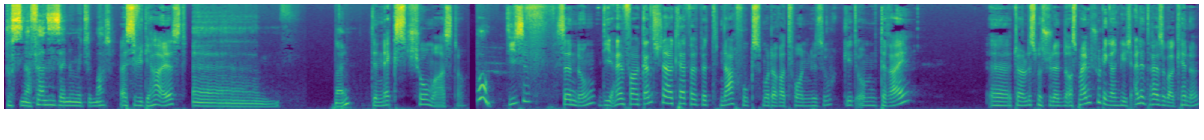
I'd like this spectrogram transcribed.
Du hast in einer Fernsehsendung mitgemacht? Weißt du, wie die heißt? Ähm. Nein? The Next Showmaster. Oh. Diese Sendung, die einfach ganz schnell erklärt wird, wird Nachwuchsmoderatoren gesucht, geht um drei äh, Journalismusstudenten aus meinem Studiengang, die ich alle drei sogar kenne.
